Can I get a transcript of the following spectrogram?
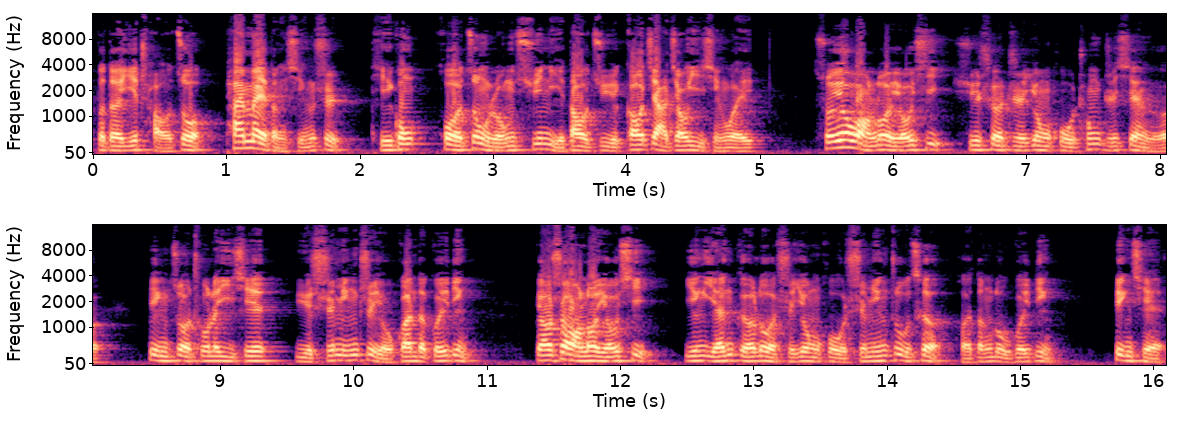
不得以炒作、拍卖等形式提供或纵容虚拟道具高价交易行为。所有网络游戏需设置用户充值限额，并做出了一些与实名制有关的规定。表示网络游戏应严格落实用户实名注册和登录规定，并且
